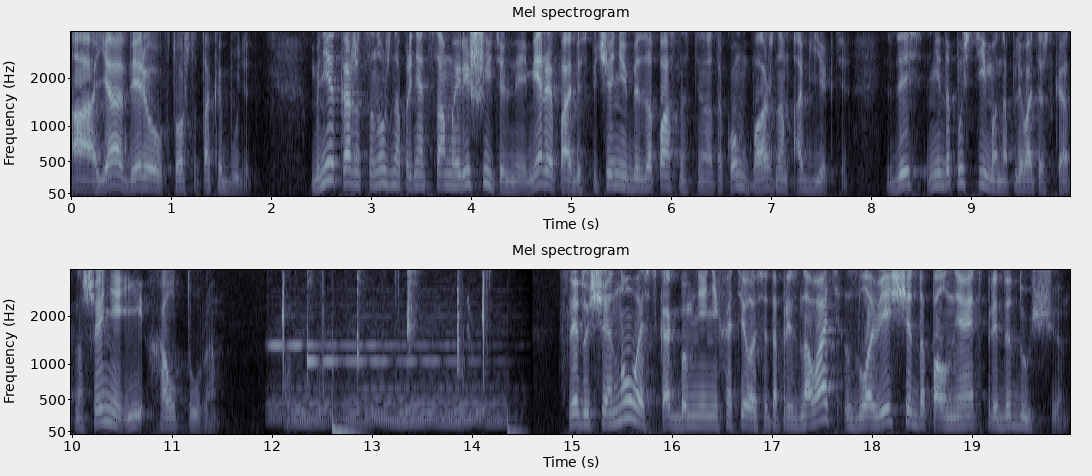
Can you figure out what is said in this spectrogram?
а я верю в то, что так и будет. Мне кажется, нужно принять самые решительные меры по обеспечению безопасности на таком важном объекте. Здесь недопустимо наплевательское отношение и халтура. Следующая новость, как бы мне не хотелось это признавать, зловеще дополняет предыдущую.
